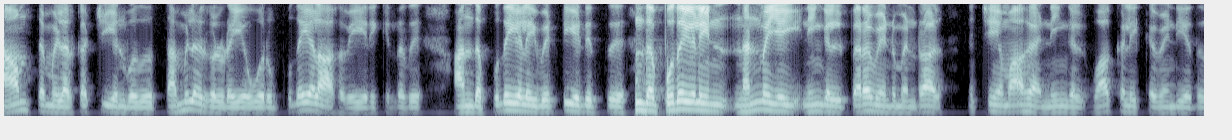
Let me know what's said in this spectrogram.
நாம் தமிழர் கட்சி என்பது தமிழர்களுடைய ஒரு புதையலாகவே இருக்கின்றது. அந்த புதையலை வெட்டி எடுத்து அந்த புதையலின் நன்மையை நீங்கள் பெற வேண்டுமென்றால் நிச்சயமாக நீங்கள் வாக்களிக்க வேண்டியது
